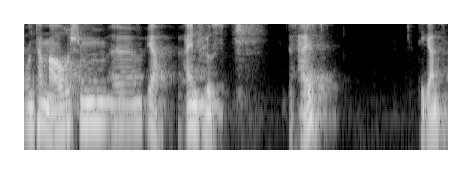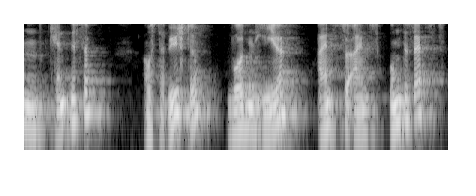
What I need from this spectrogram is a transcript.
unter maurischem äh, ja, Einfluss. Das heißt, die ganzen Kenntnisse aus der Wüste wurden hier eins zu eins umgesetzt,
